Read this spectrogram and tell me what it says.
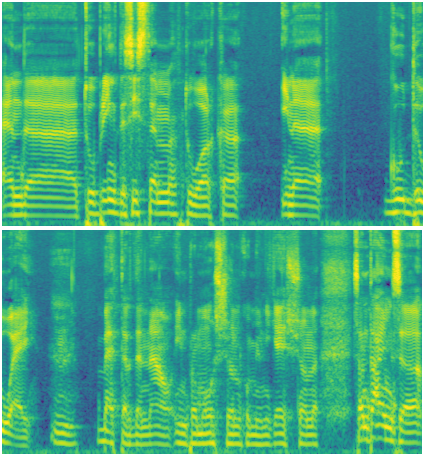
and uh, to bring the system to work uh, in a good way. Better than now in promotion, communication. Sometimes uh,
